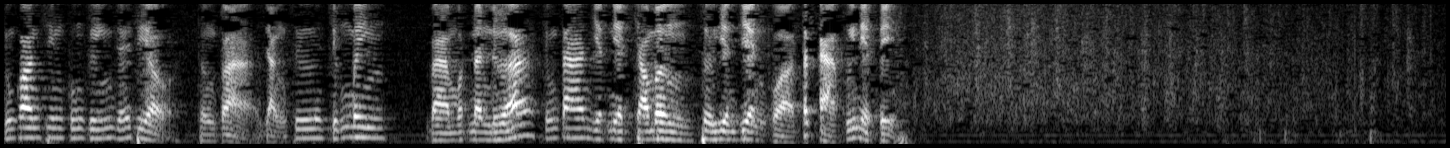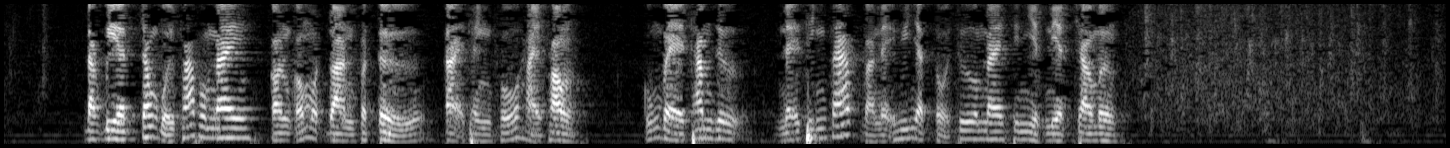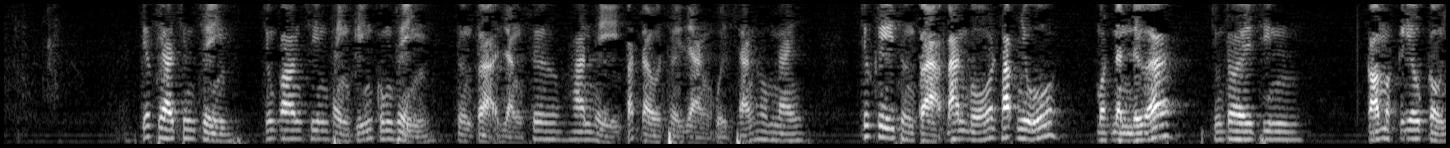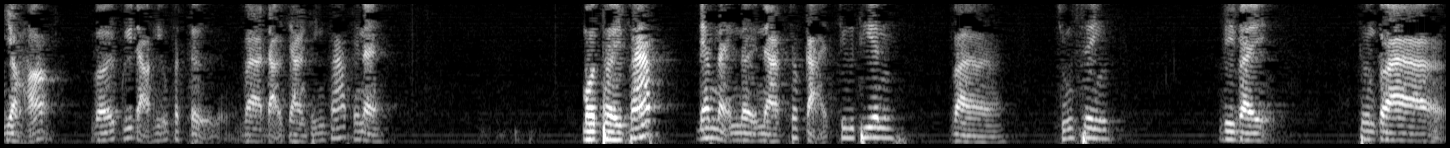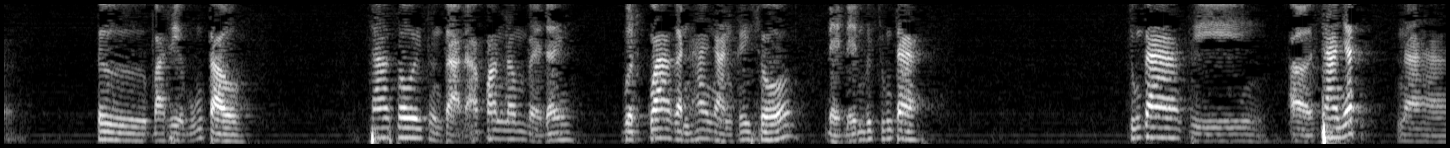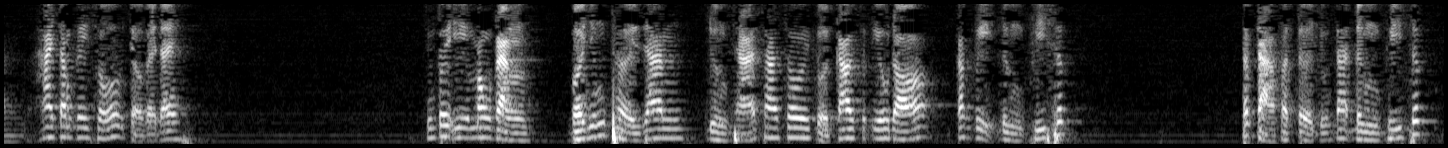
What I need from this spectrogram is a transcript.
Chúng con xin cung kính giới thiệu thượng tọa giảng sư chứng minh và một lần nữa chúng ta nhiệt liệt chào mừng sự hiện diện của tất cả quý liệt vị. Đặc biệt trong buổi Pháp hôm nay còn có một đoàn Phật tử tại thành phố Hải Phòng cũng về tham dự lễ thính Pháp và lễ huy nhật tổ sư hôm nay xin nhiệt liệt chào mừng. Tiếp theo chương trình, chúng con xin thành kính cung thỉnh Thượng tọa giảng sư hoan hỷ bắt đầu thời giảng buổi sáng hôm nay. Trước khi Thượng tọa ban bố pháp nhũ, một lần nữa chúng tôi xin có một cái yêu cầu nhỏ với quý đạo hữu Phật tử và đạo tràng thính pháp thế này. Một thời pháp đem lại lợi lạc cho cả chư thiên và chúng sinh. Vì vậy, thường tòa từ Bà Rịa Vũng Tàu xa xôi thường tọa đã quan tâm về đây, vượt qua gần hai ngàn cây số để đến với chúng ta. Chúng ta thì ở xa nhất là hai trăm cây số trở về đây. Chúng tôi mong rằng với những thời gian đường xá xa xôi tuổi cao sức yếu đó, các vị đừng phí sức. Tất cả Phật tử chúng ta đừng phí sức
